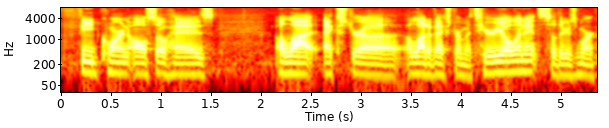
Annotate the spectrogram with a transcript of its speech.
feed corn also has a lot extra, a lot of extra material in it. So there's more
